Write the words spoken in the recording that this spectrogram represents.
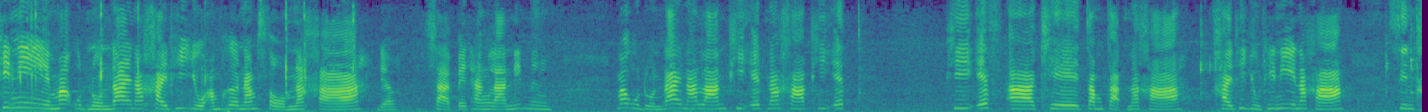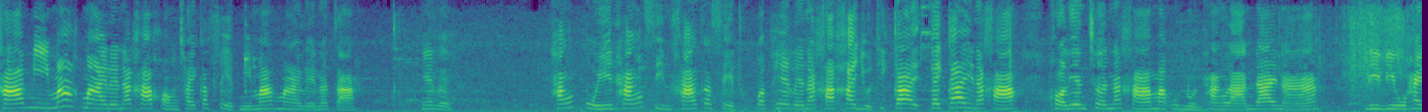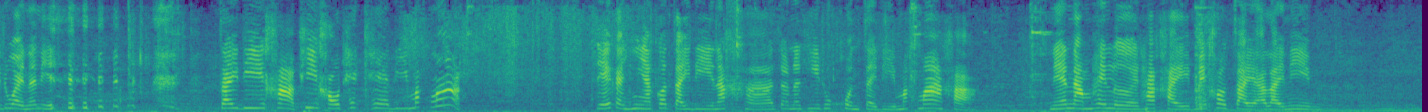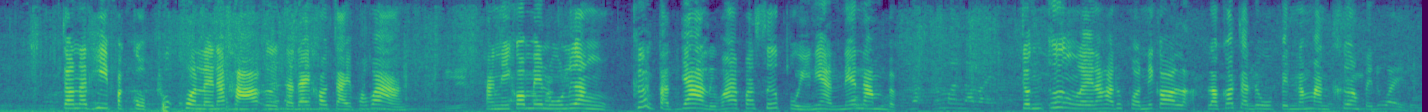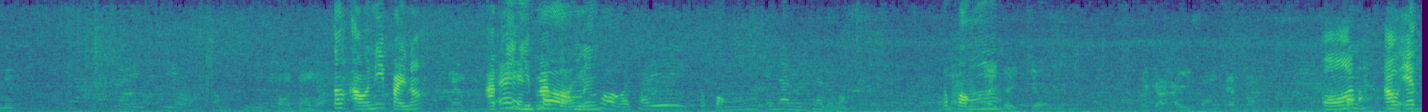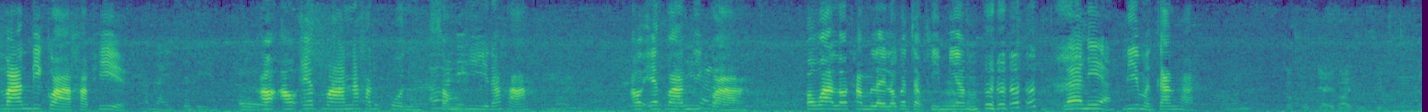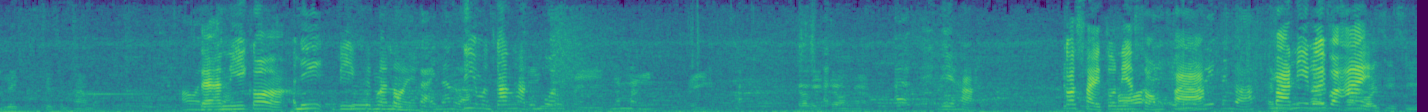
ที่นี่มาอุดหนุนได้นะ ใครที่อยู่อำเภอน้ำโสมนะคะ เดี๋ยวสาดไปทางร้านนิดนึง มาอุดหนุนได้นะร้าน PS นะคะ PS PSRK จำกัดนะคะ ใครที่อยู่ที่นี่นะคะ สินค้ามีมากมายเลยนะคะ ของใช้เกษตรมีมากมายเลยนะจ๊ะเนี่ยเลย ทั้งปุ๋ยทั้งสินค้าเกษตรทุกประเภทเลยนะคะ ใครอยู่ที่ใกล้ใกล้ๆนะคะ ขอเรียนเชิญนะคะ มาอุดหนุนทางร้านได้นะ รีวิวให้ด้วยนะนี่ ใจดีค่ะ พี่เขาเทคแคร์ดีมาก ๆ เจ๊กับเฮียก็ใจดีนะคะ เจ้าหน้าที่ทุกคนใจดีมากๆค่ะ แนะนำให้เลยถ้าใครไม่เข้าใจอะไรนี่ เจ้าหน้าที่ประกบทุกคนเลยนะคะ เออจะได้เข้าใจเพราะว่าทีนี้ทางนี้ก็ไม่รู้เรื่องเครื่องตัดหญ้าหรือว่ามาซื้อปุ๋ยเนี่ย แนะนำแบบน้ำมันอะไรจนอึ้งเลยนะคะ ทุกคนนี่ก็เราก็จะดูเป็นน้ำมันเครื่องไปด้วยต้องลุกในเดียวสองทีสองจังหวะต้องเอาอันนี้ไปเนาะนั่นอะเอ้พี่ยหเห็ยินบพ่มาอกล่องนึเห็งนพ่อก็ใช้กระป๋องไอ้นั่นไม่ใช่เหรอวะ กระป๋อง ใส่ใจเกี่ยวเลยแล้วก็ไอ้ของแอปมา อ๋อ เอาแอดวานดีกว่าค่ะพี่ อันไหนจะดี เออ เอาเอาแอดวานนะคะทุกคนเอาสองอันนี้ ทีนะคะอันน้อยเอาแอดวานดีกว่า เพราะว่าเราทำอะไรเราก็จะพรีเมียม แล้วอันนี่อะดีเหมือนกันค่ะอันนั้นก็ปลูกใหญ่ร้อยสี่สิบอันเล็กเจ็ดสิบห้าบาทเอาแต่อันนี้ก็ อันนี้ดีขึ้นมาหน่อย คืผสกับไอ้นั่นเหรอดีเหมือนกันค่ะทุกคน ไอ้น้ำมันไอ้เก้าเอ็ดเก้าห้าเอ่อนี่ค่ะ ก็ใส่ตัวเนี้ยสองฝาไลิตรนึงเหรอฝานี่เลยบ่ไอ้ร้อยซีซี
